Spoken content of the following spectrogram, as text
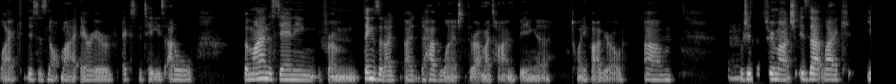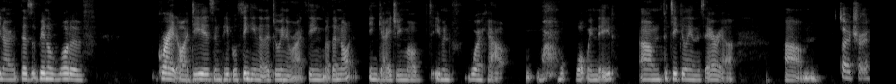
like this is not my area of expertise at all but my understanding from things that i, I have learnt throughout my time being a 25 year old um, Mhm. which isn't too much is that like you know there's been a lot of great ideas and people thinking that they're doing the right thing but they're not engaging mob to even work out what we need um, particularly in this area. Um, So true.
